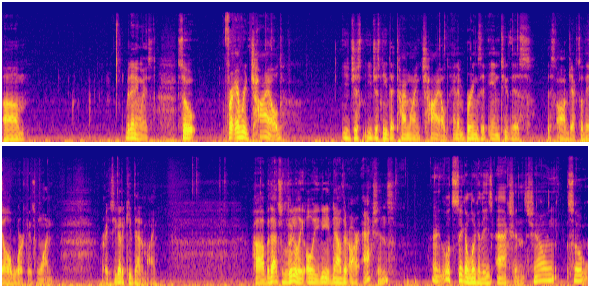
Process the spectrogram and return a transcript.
Um, but anyways, so for every child, you just you just need that timeline child, and it brings it into this this object so they all work as one. Right, so you got to keep that in mind. Uh, but that's literally all you need. Now there are actions. All right, let's take a look at these actions, shall we? So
